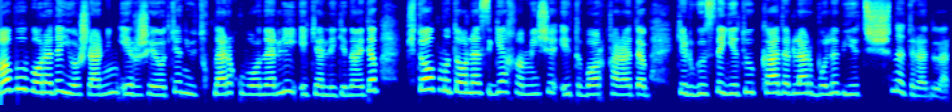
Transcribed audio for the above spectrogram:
va bu borada yoshlarning erishayotgan yutuqlari quvonarli ekanligini aytib kitob mutolaasiga hamisha e'tibor qaratib kelgusida yetuk kadrlar bo'lib yetishishni tiladilar.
